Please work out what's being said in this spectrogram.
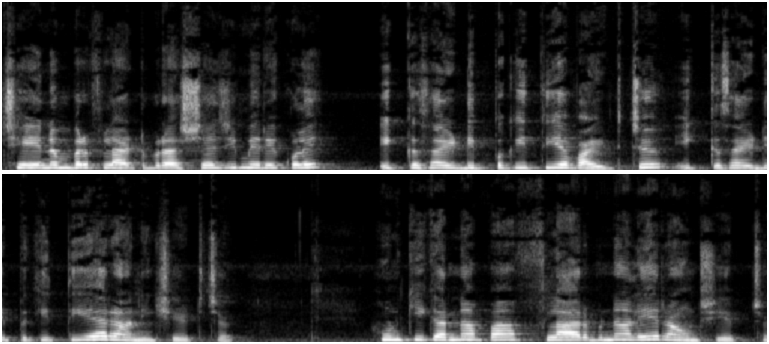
6 ਨੰਬਰ ਫਲੈਟ ਬ੍ਰਸ਼ ਹੈ ਜੀ ਮੇਰੇ ਕੋਲੇ, ਇੱਕ ਸਾਈਡ ਡਿਪ ਕੀਤੀ ਹੈ ਵਾਈਟ 'ਚ, ਇੱਕ ਸਾਈਡ ਡਿਪ ਕੀਤੀ ਹੈ ਰਾਣੀ ਸ਼ੇਡ 'ਚ। ਹੁਣ ਕੀ ਕਰਨਾ ਆਪਾਂ ਫਲਾਰ ਬਣਾ ਲਏ ਰਾਉਂਡ ਸ਼ੇਪ 'ਚ।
